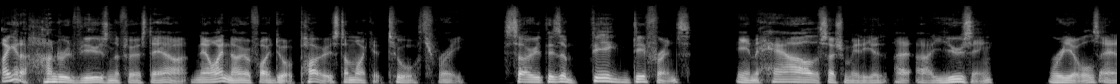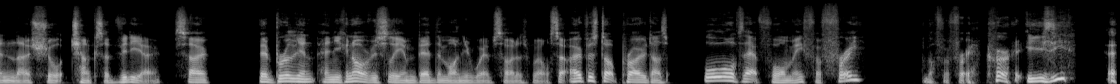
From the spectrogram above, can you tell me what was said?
I get a hundred views in the first hour. Now I know if I do a post, I might get two or three. So there's a big difference in how the social media are, are using reels and those short chunks of video. So they're brilliant and you can obviously embed them on your website as well. So opus.pro does all of that for me for free, not for free, for easy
